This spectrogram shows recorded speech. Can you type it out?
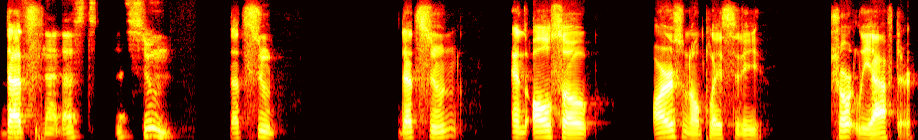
That's that's that's soon. that's soon. That's soon, and also Arsenal play City shortly after,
